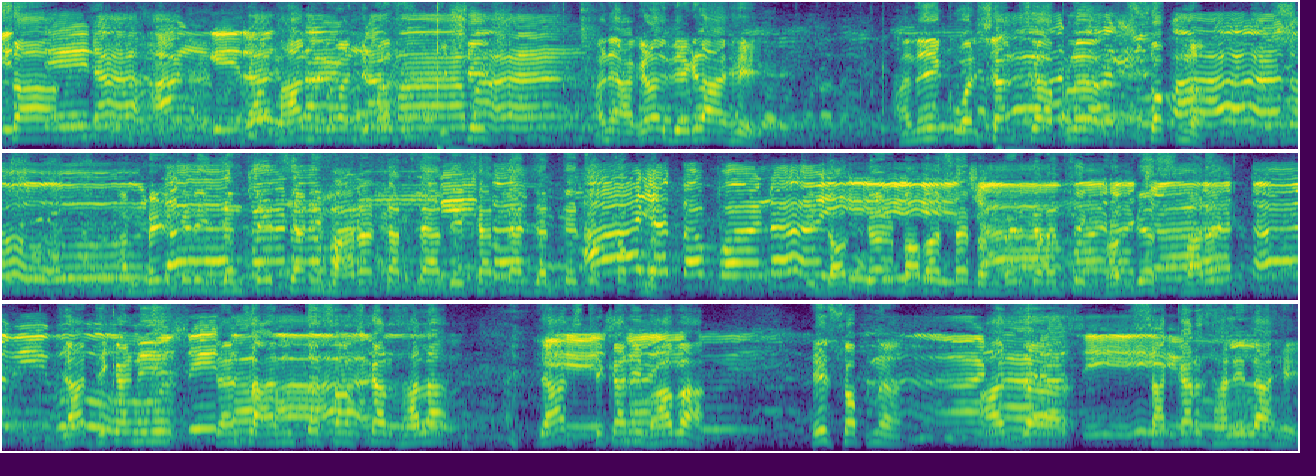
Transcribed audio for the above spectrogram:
आजचा महानिर्वाण दिवस विशेष आणि आगळा वेगळा आहे. अनेक वर्षांचं आपलं स्वप्न. आंबेडकरी जनतेचं आणि महाराष्ट्रातल्या देशातल्या जनतेचं स्वप्न. डॉक्टर बाबासाहेब आंबेडकरांचं एक भव्य स्मारक ज्या ठिकाणी त्यांचा अंत्यसंस्कार झाला त्याच ठिकाणी व्हावा हे स्वप्न आज साकार झालेलं आहे.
